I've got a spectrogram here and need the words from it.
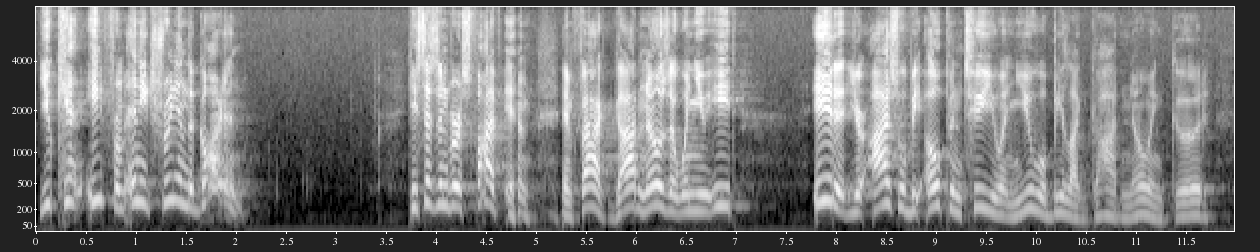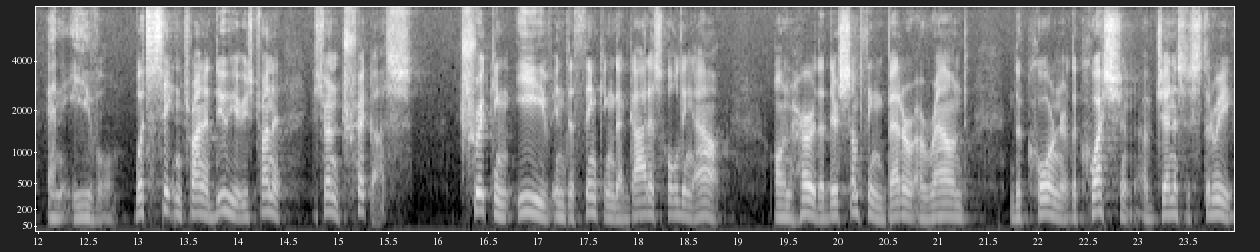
you can't eat from any tree in the garden? He says in verse 5, in, in fact, God knows that when you eat, eat it, your eyes will be open to you and you will be like God, knowing good and evil. What's Satan trying to do here? He's trying to, he's trying to trick us, tricking Eve into thinking that God is holding out on her, that there's something better around the corner. The question of Genesis 3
